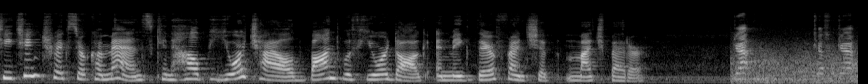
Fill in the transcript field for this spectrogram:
Teaching tricks or commands can help your child bond with your dog and make their friendship much better. Drop. drop, drop.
